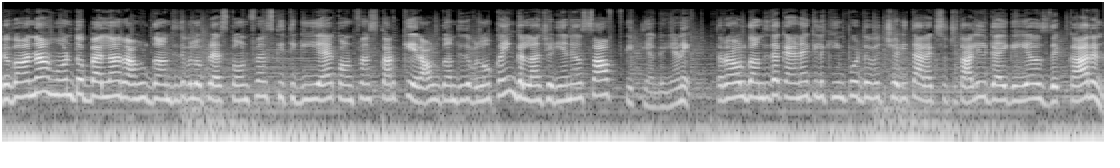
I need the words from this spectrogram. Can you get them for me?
ਰਵਾਨਾ ਹੋਣ ਤੋਂ ਪਹਿਲਾਂ ਰਾਹੁਲ ਗਾਂਧੀ ਦੇ ਵੱਲੋਂ ਪ੍ਰੈਸ ਕਾਨਫਰੰਸ ਕੀਤੀ ਗਈ ਹੈ। ਕਾਨਫਰੰਸ ਕਰਕੇ ਰਾਹੁਲ ਗਾਂਧੀ ਦੇ ਵੱਲੋਂ ਕਈ ਗੱਲਾਂ ਜਿਹੜੀਆਂ ਨੇ ਉਹ ਸਾਫ਼ ਕੀਤੀਆਂ ਗਈਆਂ ਨੇ। ਤਾਂ ਰਾਹੁਲ ਗਾਂਧੀ ਦਾ ਕਹਿਣਾ ਹੈ ਕਿ ਲਖੀਮਪੁਰ ਦੇ ਵਿੱਚ ਜਿਹੜੀ ਧਾਰਾ 144 ਲਗਾਈ ਗਈ ਹੈ, ਉਸ ਦੇ ਕਾਰਨ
